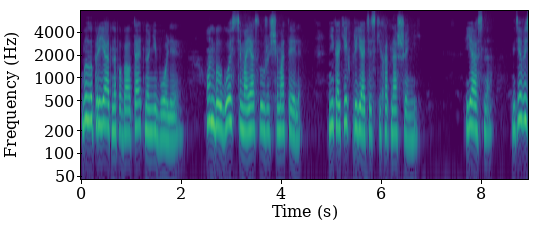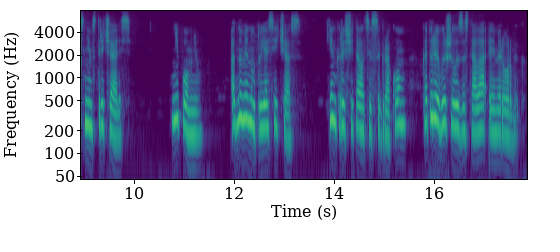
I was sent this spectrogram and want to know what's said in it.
Было приятно поболтать, но не более. Он был гостем, а я служащим отеля. Никаких приятельских отношений. Ясно. Где вы с ним встречались? Не помню. Одну минуту, я сейчас. Кинг рассчитался с игроком, который вышел из-за стола Эмер Орбек.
